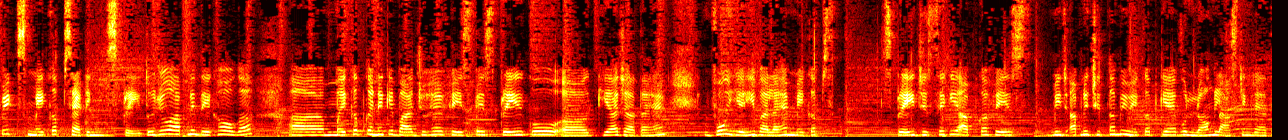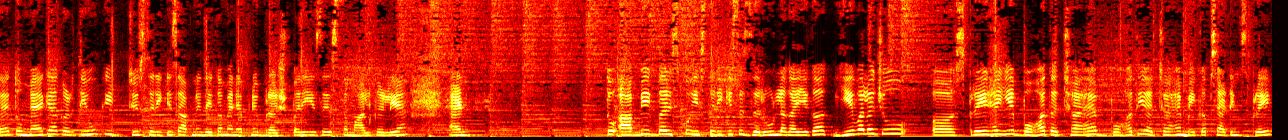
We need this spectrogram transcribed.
fix makeup setting spray तो जो आपने देखा होगा मेकअप करने के बाद जो है फेस पे स्प्रे को आ, किया जाता है। वो यही वाला है मेकअप स्प्रे जिससे कि आपका फेस आपने जितना भी मेकअप किया है वो लॉन्ग लास्टिंग रहता है। तो मैं क्या करती हूँ कि जिस तरीके से आपने देखा मैंने अपने ब्रश पर ही इसे इस्तेमाल कर लिया। एंड तो आप भी एक बार इसको इस तरीके से ज़रूर लगाइएगा। ये वाला जो आ, स्प्रे है ये बहुत अच्छा है बहुत ही अच्छा है मेकअप सेटिंग स्प्रे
